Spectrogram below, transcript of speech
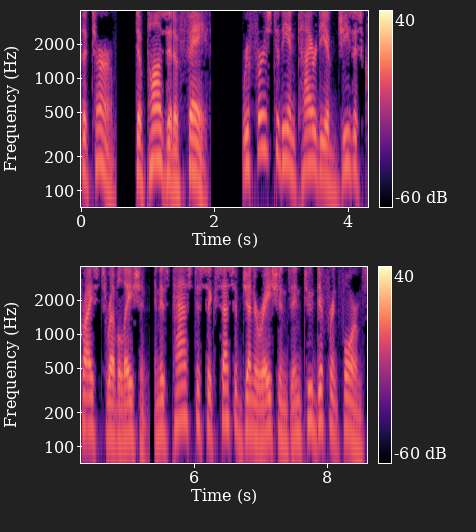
The term, "'deposit of faith' refers to the entirety of Jesus Christ's revelation, and is passed to successive generations in two different forms,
